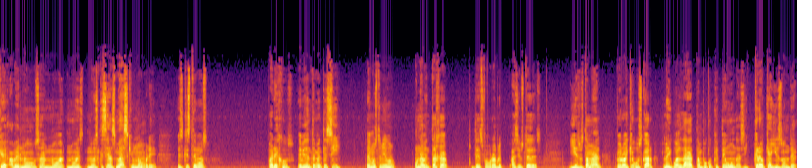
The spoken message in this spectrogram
Que, a ver, no, o sea, no, no, es, no es que seas más que un hombre, es que estemos parejos. Evidentemente sí, hemos tenido una ventaja desfavorable hacia ustedes y eso está mal, pero hay que buscar la igualdad, tampoco que te hundas y creo que ahí es donde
